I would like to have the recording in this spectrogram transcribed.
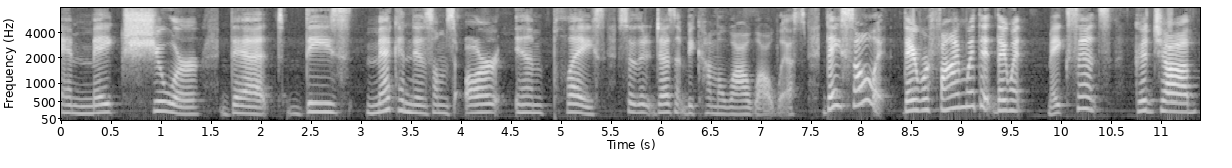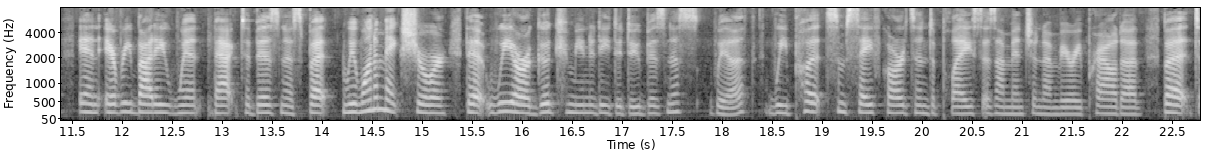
and make sure that these mechanisms are in place so that it doesn't become a wild, wild west. They saw it, they were fine with it. They went, makes sense good job and everybody went back to business. But we want to make sure that we are a good community to do business with. We put some safeguards into place as i mentioned i'm very proud of. But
